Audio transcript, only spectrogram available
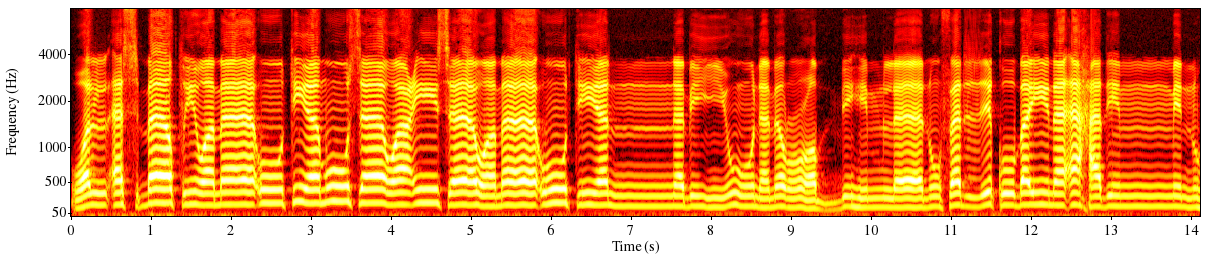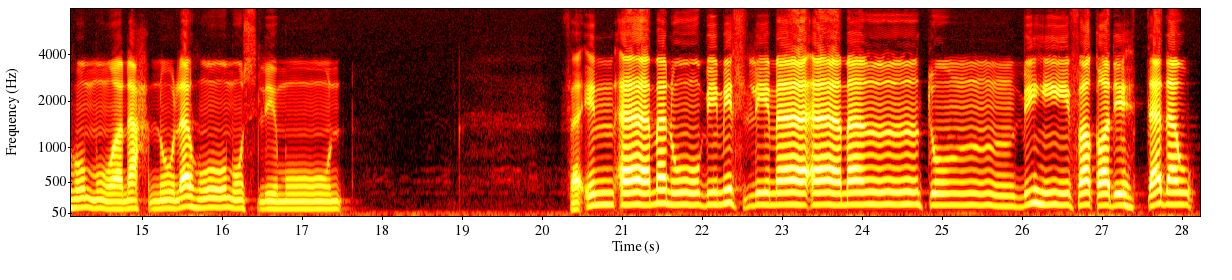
وَالْأَسْبَاطِ وَمَا أُوتِيَ مُوسَى وَعِيسَى وَمَا أُوتِيَ النَّبِيُّونَ مِنْ رَبِّهِمْ لَا نُفَرِّقُ بَيْنَ أَحَدٍ مِنْهُمْ وَنَحْنُ لَهُ مُسْلِمُونَ. فَإِنْ آمَنُوا بِمِثْلِ مَا آمَنْتُمْ بِهِ فَقَدِ اهْتَدَوْا.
